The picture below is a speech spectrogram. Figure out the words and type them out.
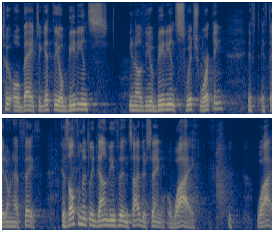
to obey, to get the obedience, you know, the obedience switch working if, if they don't have faith. Because ultimately down deep inside they're saying, why? why?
